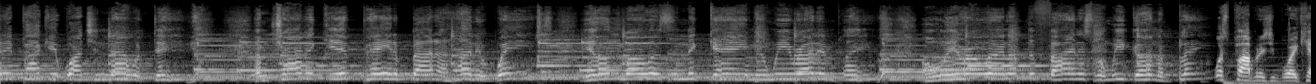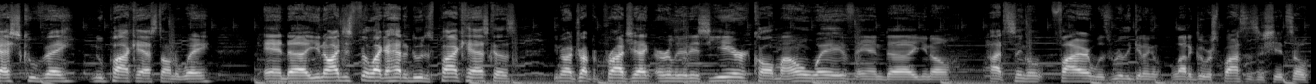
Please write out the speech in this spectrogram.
Everybody pocket watching nowadays. I'm trying to get paid about a hundred ways. Young ballers in the game and we running plays. Only rolling up the finest when we gonna play. What's poppin'? It's your boy Cash Cuvée. New podcast on the way. And, uh, you know, I just feel like I had to do this podcast because, you know, I dropped a project earlier this year called My Own Wave. And, uh, you know, Hot Single Fire was really getting a lot of good responses and shit. So,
